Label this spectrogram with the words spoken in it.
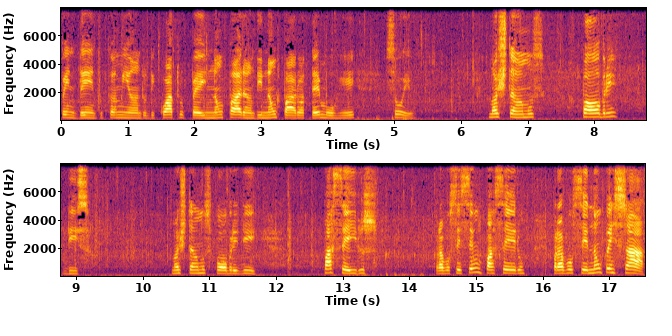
pendendo, caminhando de quatro pés, não parando e não paro até morrer, sou eu. Nós estamos pobre disso. Nós estamos pobre de parceiros. Para você ser um parceiro, para você não pensar,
